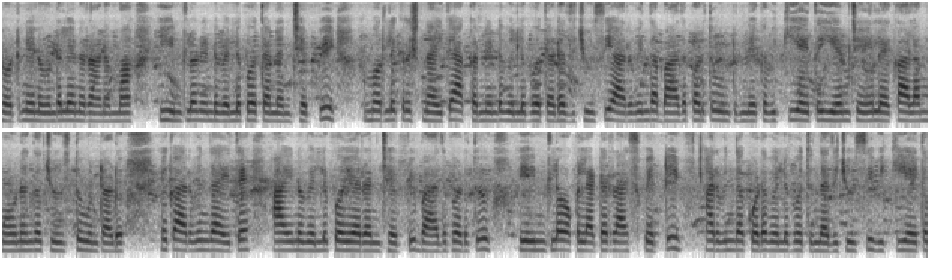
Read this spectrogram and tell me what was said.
చోట నేను ఉండలేను రానమ్మ ఈ ఇంట్లో నుండి వెళ్ళిపోతానని చెప్పి మురళీకృష్ణ అయితే అక్కడి నుండి వెళ్ళిపోతాడు. అది చూసి అరవింద బాధపడుతూ ఉంటుంది. ఇక విక్కీ అయితే ఏం చేయలేక అలా మౌనంగా చూస్తూ ఉంటాడు. ఇక అరవింద అయితే ఆయన వెళ్ళిపోయారని చెప్పి బాధపడుతూ ఇంట్లో ఒక లెటర్ రాసి పెట్టి అరవింద కూడా వెళ్ళిపోతుంది. అది చూసి విక్కీ అయితే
